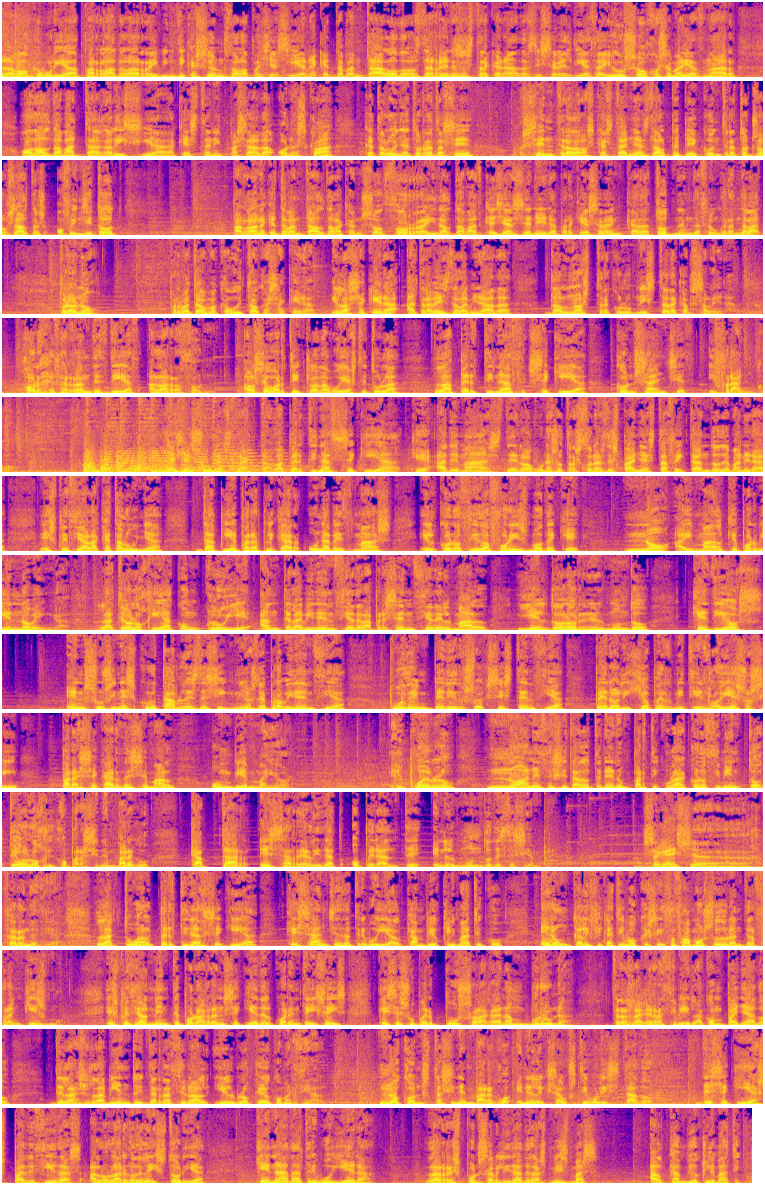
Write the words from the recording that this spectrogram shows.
De debò que volia parlar de les reivindicacions de la pagesia en aquest davantal o de les darreres estracanades d'Isabel Díaz Ayuso o José María Aznar o del debat a Galícia aquesta nit passada on, és clar, Catalunya ha tornat a ser centre de les castanyes del PP contra tots els altres, o fins i tot parlant aquest davantal de la cançó Zorra i del debat que ja es genera perquè ja sabem que de tot n'hem de fer un gran debat. Però no, permeteu-me que avui toca sequera, i la sequera a través de la mirada del nostre columnista de capçalera, Jorge Fernández Díaz a La Razón. El seu article d'avui es titula La pertinaz sequía con Sánchez y Franco. Llegeixo un extracto. La pertinaz sequía, que además de en algunas otras zonas de España está afectando de manera especial a Cataluña, da pie para aplicar una vez más el conocido aforismo de que no hay mal que por bien no venga. La teología concluye ante la evidencia de la presencia del mal y el dolor en el mundo que Dios, en sus inescrutables designios de providencia, pudo impedir su existencia, pero eligió permitirlo, y eso sí, para sacar de ese mal un bien mayor. El pueblo no ha necesitado tener un particular conocimiento teológico para, sin embargo, captar esa realidad operante en el mundo desde siempre. Segueix eh, Fernández Díaz. L'actual pertinaz sequía que Sánchez atribuía al cambio climático era un calificativo que se hizo famoso durante el franquismo, especialmente por la gran sequía del 46 que se superpuso a la gran hambruna tras la guerra civil, acompañado del aislamiento internacional y el bloqueo comercial. No consta, sin embargo, en el exhaustivo listado de sequías padecidas a lo largo de la historia que nada atribuyera la responsabilidad de las mismas al cambio climático.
